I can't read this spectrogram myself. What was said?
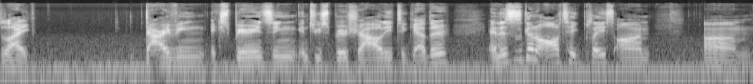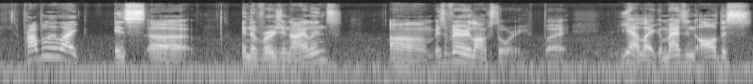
like diving experiencing into spirituality together and this is gonna all take place on um probably like in uh in the virgin islands um it's a very long story but yeah like imagine all this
